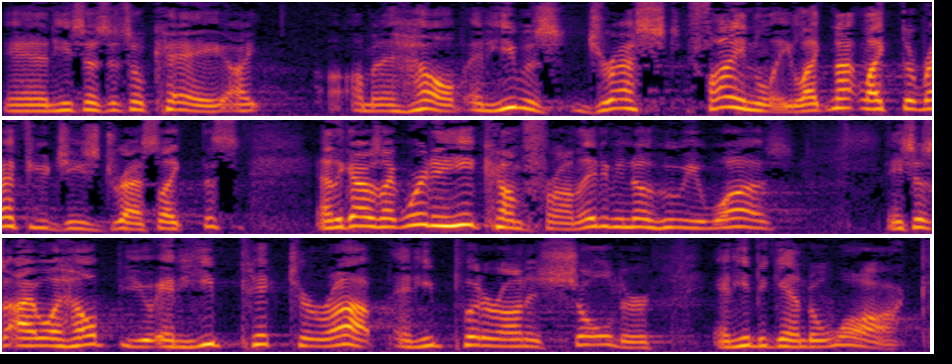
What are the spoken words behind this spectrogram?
and he says, It's okay. I, I'm going to help. And he was dressed finely, like not like the refugees dressed, like this. And the guy was like, Where did he come from? They didn't even know who he was. And he says, I will help you. And he picked her up and he put her on his shoulder and he began to walk.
